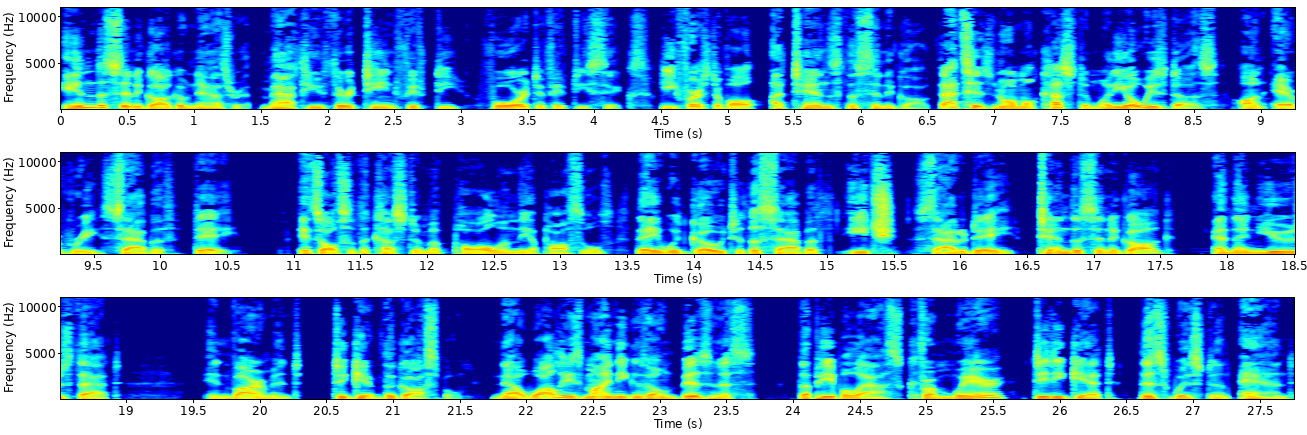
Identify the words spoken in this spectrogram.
In the synagogue of Nazareth, Matthew 13, 54 to 56, he first of all attends the synagogue. That's his normal custom, what he always does on every Sabbath day. It's also the custom of Paul and the apostles. They would go to the Sabbath each Saturday, attend the synagogue, and then use that environment to give the gospel. Now, while he's minding his own business, the people ask, from where did he get this wisdom and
